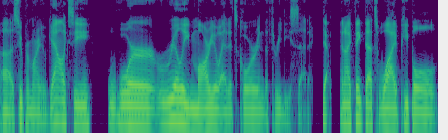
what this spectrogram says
uh, super mario galaxy were really mario at its core in the 3d setting Yeah. and i think that's why people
